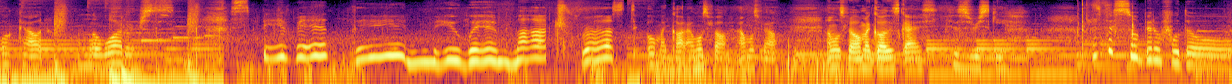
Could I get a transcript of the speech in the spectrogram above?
walk out on the waters. Spirit lead me where my trust. Oh my god, I almost fell. I almost fell. I almost fell. Oh my god, this guys, this is risky. This is so beautiful though.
